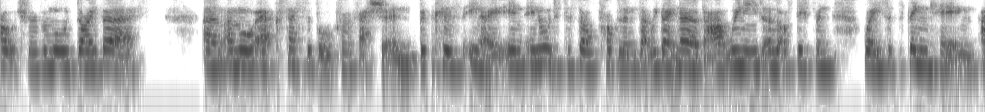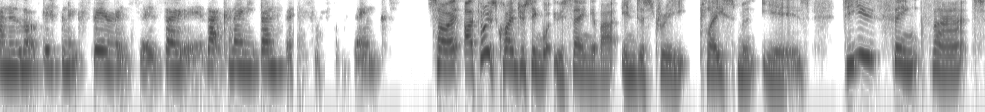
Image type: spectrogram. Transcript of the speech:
culture of a more diverse um, a more accessible profession because you know in, in order to solve problems that we don't know about we need a lot of different ways of thinking and a lot of different experiences so that can only benefit us i think so I, I, thought it was quite interesting what you were saying about industry placement years. Do you think that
